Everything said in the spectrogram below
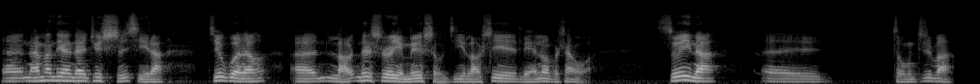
呃南方电视台去实习了，结果呢呃老那时候也没有手机，老师也联络不上我，所以呢呃总之吧，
